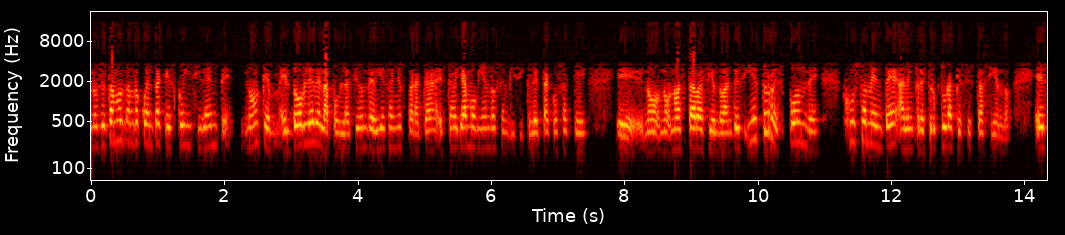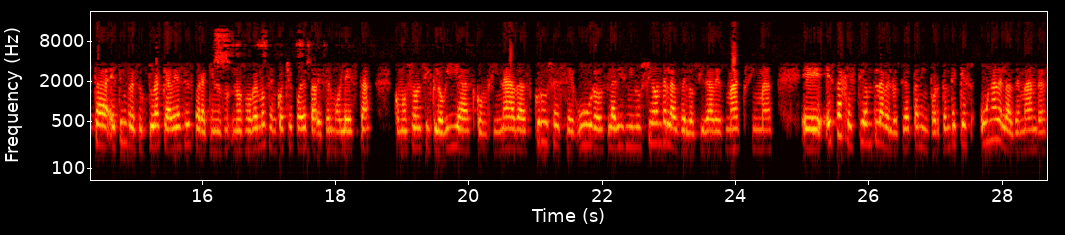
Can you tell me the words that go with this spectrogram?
nos estamos dando cuenta que es coincidente, ¿no? Que el doble de la población de 10 años para acá está ya moviéndose en bicicleta, cosa que eh, no, no, no estaba haciendo antes. Y esto responde justamente a la infraestructura que se está haciendo. Esta, esta infraestructura que a veces para quienes nos movemos en coche puede parecer molesta, como son ciclovías confinadas, cruces seguros, la disminución de las velocidades máximas, eh, esta gestión de la velocidad tan importante que es una de las demandas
